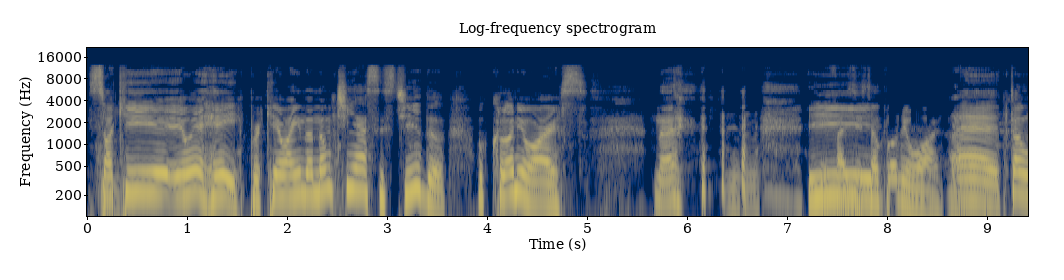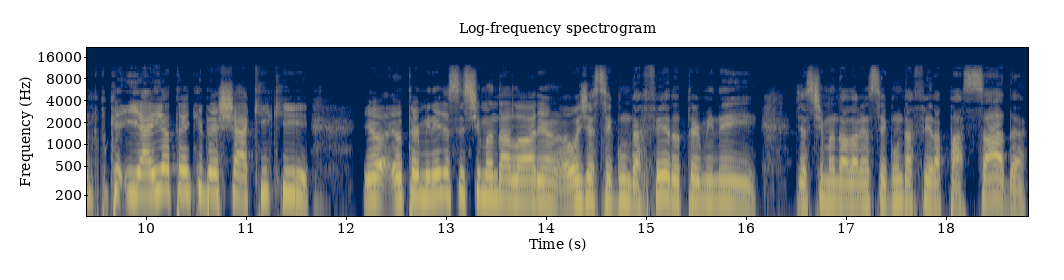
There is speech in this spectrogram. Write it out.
Só que eu errei, porque eu ainda não tinha assistido o Clone Wars, né? Quem faz isso é o Clone Wars. né? É, então, porque, e aí eu tenho que deixar aqui que eu, eu terminei de assistir Mandalorian, hoje é segunda-feira, eu terminei de assistir Mandalorian segunda-feira passada,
